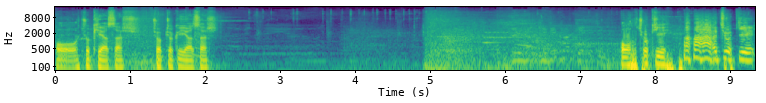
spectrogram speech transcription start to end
Oo çok iyi hasar. Çok çok iyi hasar. Oh çok iyi. çok iyi.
